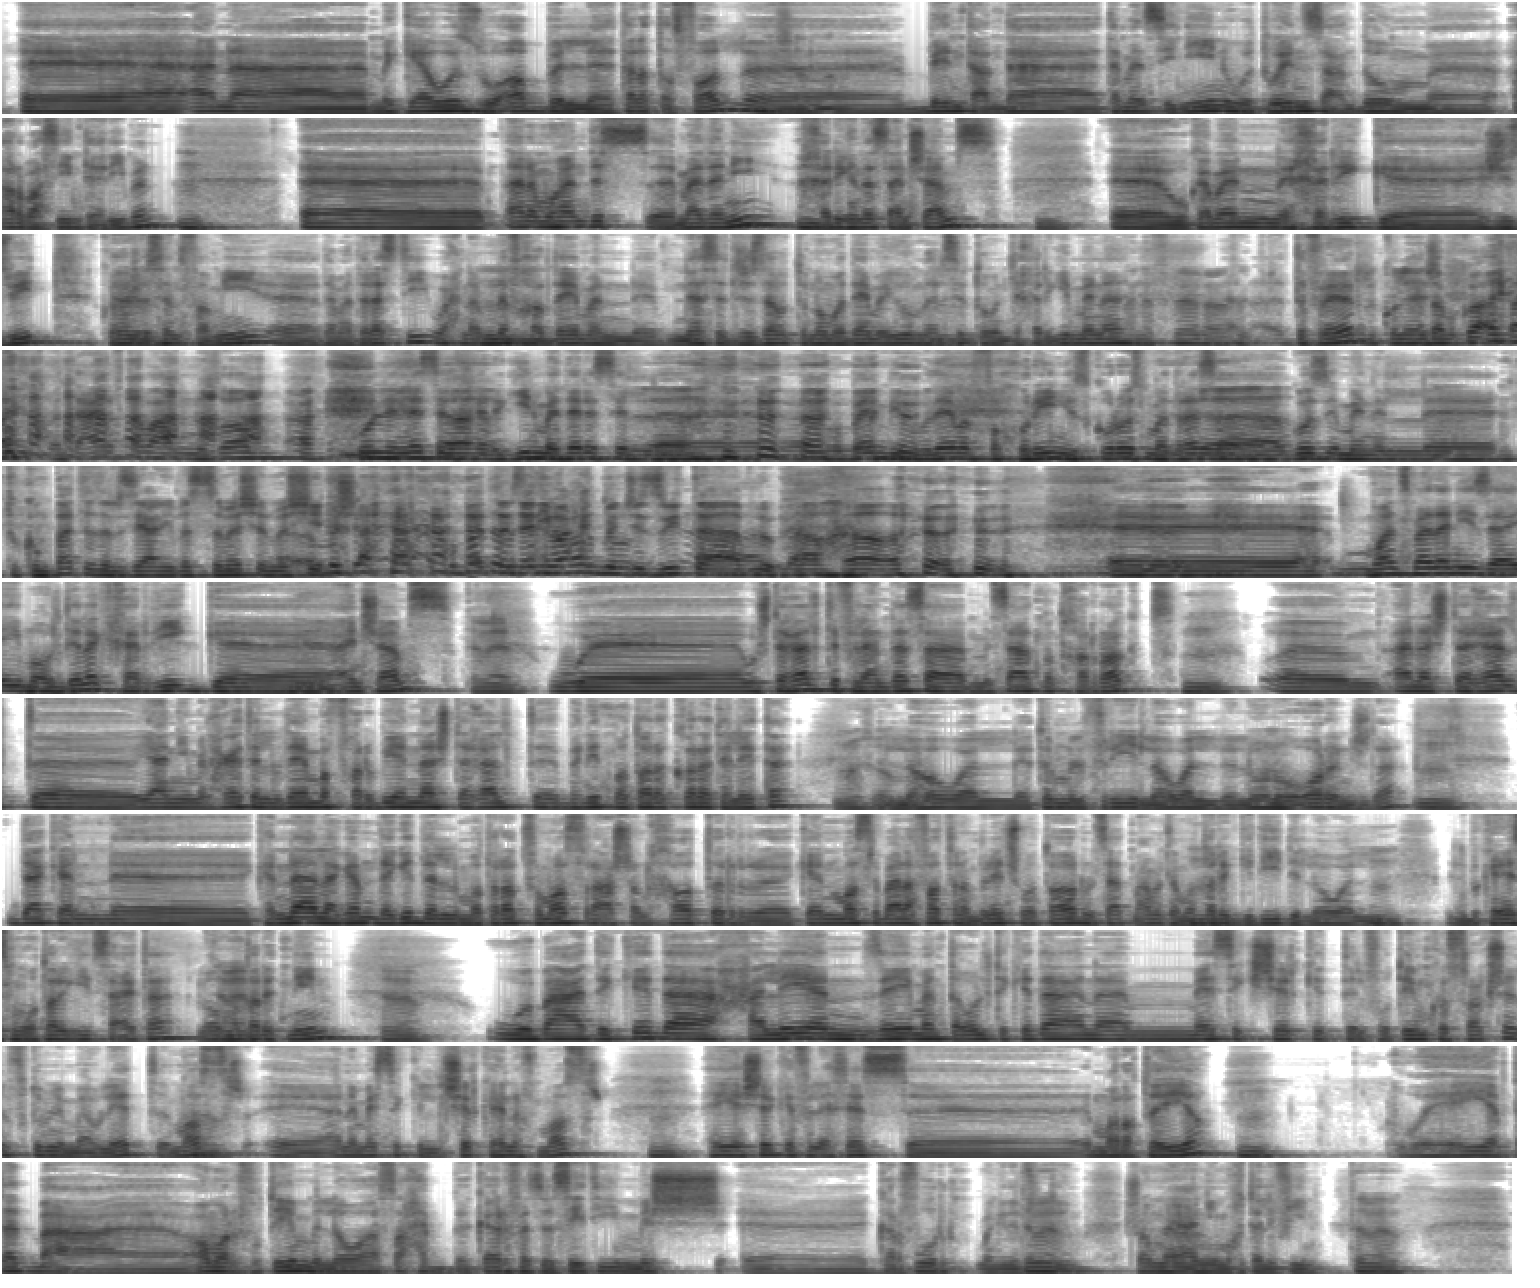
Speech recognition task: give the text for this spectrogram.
آه، أنا متجوز وأب لثلاث أطفال. آه، بنت عندها 8 سنين و twins عندهم آه، أربع سنين تقريبا. آه، أنا مهندس مدني خريج هندسة عين شمس آه، وكمان خريج آه، Jesuit college Sainte Famille آه، ده مدرستي وإحنا بنفخر دايما بالناس الجزويت إن هم دايما يقولوا مدرستهم اللي خارجين منها. أنا فرير على فكرة. تفرير ال college. طب كو- طيب أنت عارف طبعا النظام. كل الناس اللي خارجين مدارس الرهبان بيبقوا دايما فخورين يذكروا اسم مدرسة جزء من ال أنتوا كومباتيتورز يعني بس ماشي نمشي مش انت تاني واحد من جزويت آه، قبله. آه. آه، مهندس مدني زي ما قلت لك خريج آه، عين شمس. تمام. و- واشتغلت في الهندسة من ساعة ما اتخرجت. أنا اشتغلت آه، يعني من الحاجات اللي دايما بفخر بيها إن أنا اشتغلت بنيت مطار القاره ثلاثة اللي هو ال terminal three اللي هو اللي لونه orange ده. مم. ده كان آه، كان نقلة جامدة جدا للمطارات في مصر عشان خاطر آه، كان مصر بقى لها فترة ما بنتش مطار من ساعة ما عملت المطار. الجديد اللي هو. اللي كان اسمه مطار جديد ساعتها اللي هو. مطار اتنين. تمام. وبعد كده حاليا زي ما انت قلت كده أنا ماسك شركة الفطيم construction الفطيم للمقاولات مصر آه، أنا ماسك الشركة هنا في مصر مم. هي شركة في الأساس آه، إماراتية مم. وهي بتتبع آه، عمر الفطيم اللي هو صاحب Cairo Festival City مش آه، كارفور مجد. الفطيم عشان. يعني مختلفين تمام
